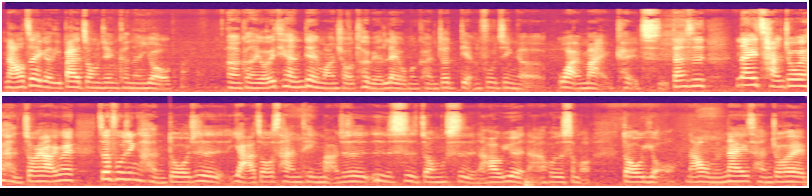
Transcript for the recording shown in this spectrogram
然后这个礼拜中间可能有，嗯、可能有一天练完球特别累，我们可能就点附近的外卖可以吃，但是那一餐就会很重要，因为这附近很多就是亚洲餐厅嘛，就是日式、中式，然后越南或者什么都有。然后我们那一餐就会，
